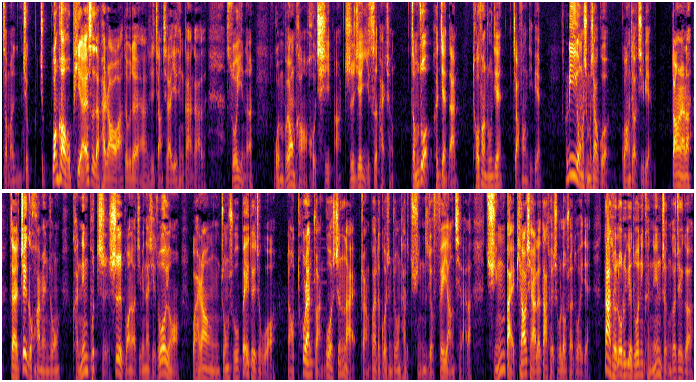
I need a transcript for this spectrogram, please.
怎么就就光靠 PS 在拍照啊，对不对啊？这讲起来也挺尴尬的。所以呢，我们不用靠后期啊，直接一次拍成。怎么做？很简单，头放中间，脚放底边，利用了什么效果？广角畸变。当然了，在这个画面中，肯定不只是广角畸变在起作用，我还让钟叔背对着我。然后突然转过身来，转过来的过程中，她的裙子就飞扬起来了，裙摆飘起来了，大腿是不是露出来多一点？大腿露的越多，你肯定整个这个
